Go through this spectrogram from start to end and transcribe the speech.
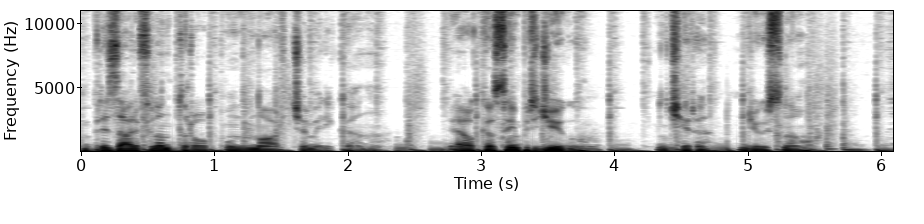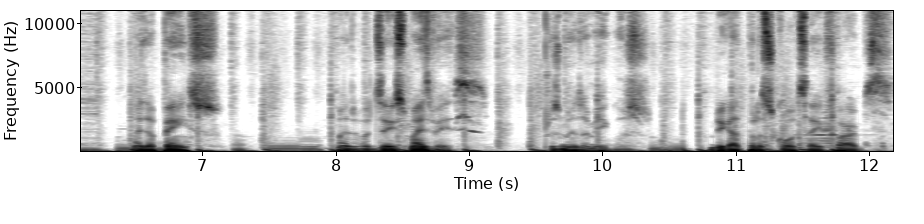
empresário e filantropo norte-americano. É o que eu sempre digo. Mentira, não digo isso não. Mas eu penso. Mas eu vou dizer isso mais vezes. Para os meus amigos. Obrigado pelos quotes aí, Forbes.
